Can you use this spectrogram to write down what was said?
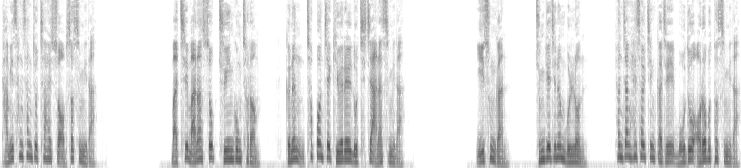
감히 상상조차 할 수 없었습니다. 마치 만화 속 주인공처럼 그는 첫 번째 기회를 놓치지 않았습니다. 이 순간 중계진은 물론 현장 해설진까지 모두 얼어붙었습니다.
